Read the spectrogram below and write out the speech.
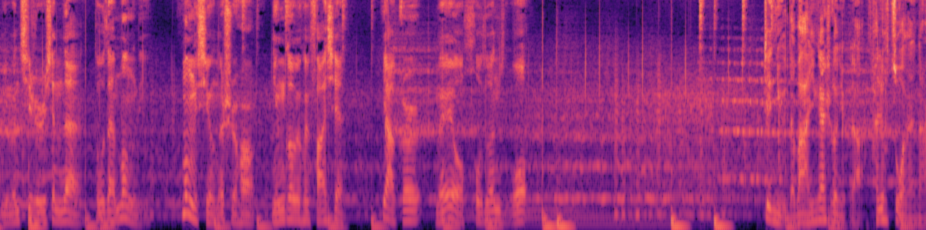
你们其实现在都在梦里，梦醒的时候，您各位会发现，压根儿没有后端组。这女的吧，应该是个女的，她就坐在那儿，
